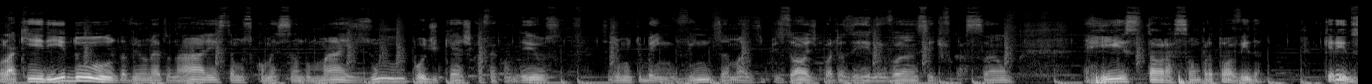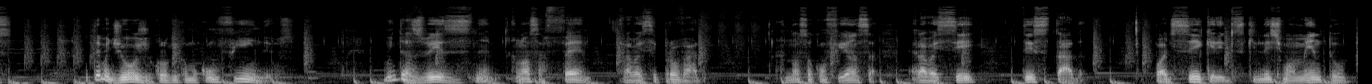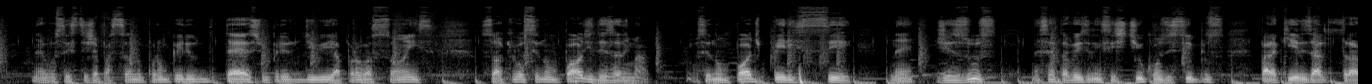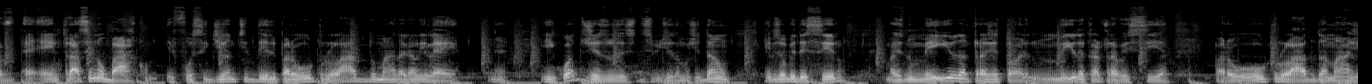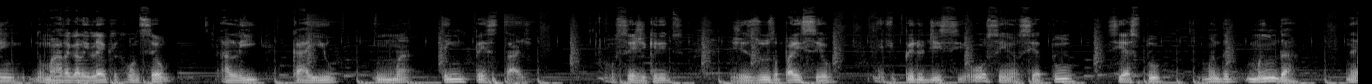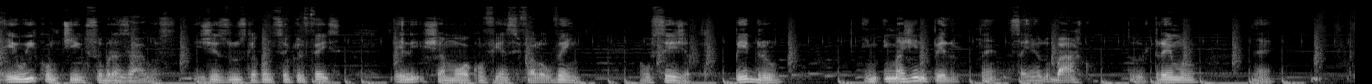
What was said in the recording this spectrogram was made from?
Olá, querido Davi Neto na área. Estamos começando mais um podcast Café com Deus. Sejam muito bem-vindos a mais um episódio vai trazer relevância, edificação, restauração para a tua vida. Queridos, o tema de hoje eu coloquei como confia em Deus. Muitas vezes, né, a nossa fé ela vai ser provada. A nossa confiança ela vai ser testada. Pode ser, queridos, que neste momento né, você esteja passando por um período de teste, um período de aprovações, só que você não pode desanimar, você não pode perecer, né? Jesus, né, certa vez ele insistiu com os discípulos para que eles é, entrassem no barco e fosse diante dele para o outro lado do mar da Galileia, né? E enquanto Jesus se despedia da multidão, eles obedeceram, mas no meio da trajetória, no meio daquela travessia para o outro lado da margem do mar da Galileia, o que aconteceu? Ali caiu uma tempestade. Ou seja, queridos, Jesus apareceu e Pedro disse: Ô oh, Senhor, se é tu, se és tu, manda, manda né, eu ir contigo sobre as águas. E Jesus, o que aconteceu que ele fez? Ele chamou a confiança e falou: Vem. Ou seja, Pedro, imagine Pedro, né, saindo do barco, todo trêmulo, né,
